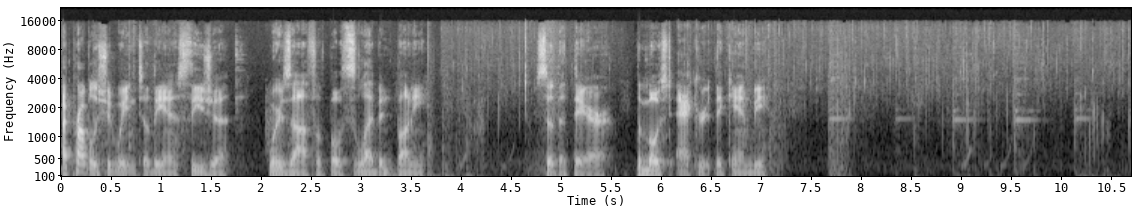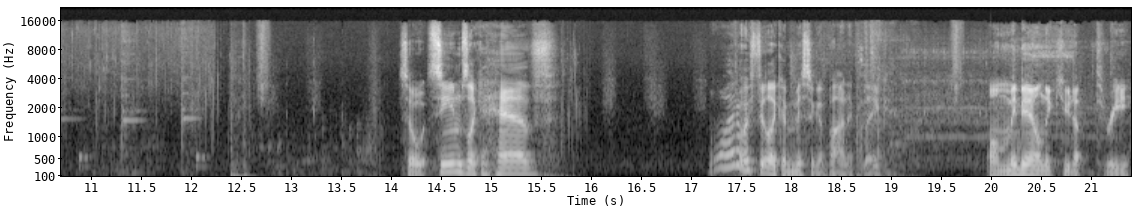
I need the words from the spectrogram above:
I probably should wait until the anesthesia wears off of both Zleb and Bunny so that they're the most accurate they can be. So it seems like I have... Why do I feel like I'm missing a bionic leg? Well, maybe I only queued up three.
